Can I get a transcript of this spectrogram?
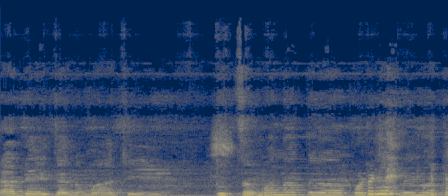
दे जन्माची? तुझ मनात पडले पडले. प्रेमात.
